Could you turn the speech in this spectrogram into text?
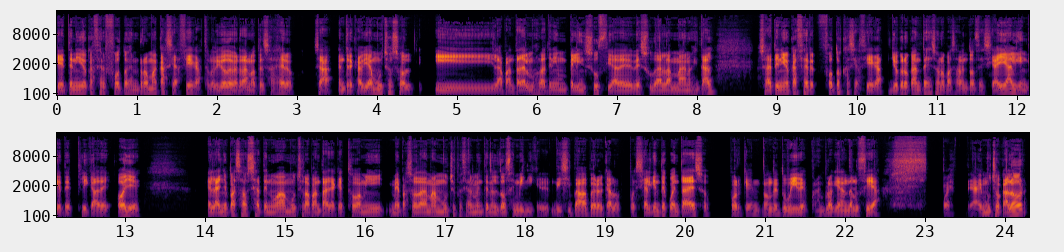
que he tenido que hacer fotos en Roma casi a ciegas, te lo digo de verdad, no te exagero. O sea, entre que había mucho sol y la pantalla a lo mejor la tenía un pelín sucia de, sudar las manos y tal, o sea, he tenido que hacer fotos casi a ciegas. Yo creo que antes eso no pasaba. Entonces, si hay alguien que te explica de, oye, el año pasado se atenuaba mucho la pantalla, que esto a mí me pasó además mucho especialmente en el 12 mini, que disipaba peor el calor. Pues si alguien te cuenta eso, porque donde tú vives, por ejemplo aquí en Andalucía, pues hay mucho calor,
